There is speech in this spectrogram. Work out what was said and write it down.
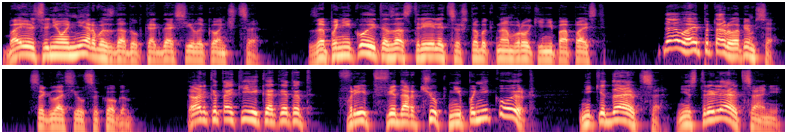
«Боюсь, у него нервы сдадут, когда силы кончатся. Запаникует и застрелится, чтобы к нам в руки не попасть». «Давай поторопимся», — согласился Коган. «Только такие, как этот Фрид Федорчук, не паникуют, не кидаются, не стреляются они.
